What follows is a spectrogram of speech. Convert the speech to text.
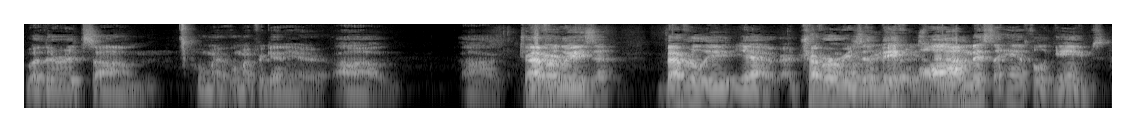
whether it's um who am I who am I forgetting here? Um, uh, Trevor Beverley, Ariza. Beverley, yeah, Trevor Oh, Ariza. They've all missed a handful of games.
